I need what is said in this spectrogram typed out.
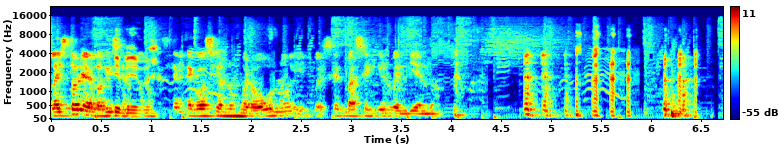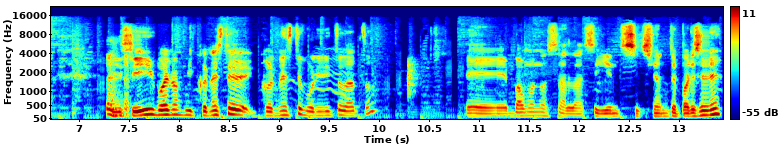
la historia lo dice, dime, dime. es el negocio número uno y pues va a seguir vendiendo. y sí, bueno, y con este, con este bonito dato, eh, vámonos a la siguiente sección, ¿te parece?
